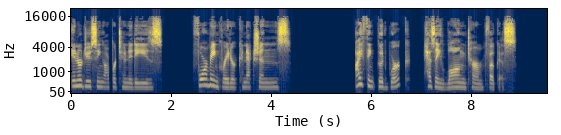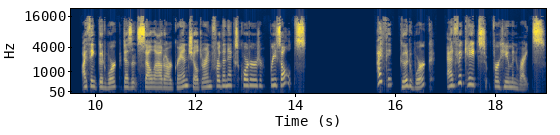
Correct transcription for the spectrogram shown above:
introducing opportunities, forming greater connections. I think good work has a long term focus. I think good work doesn't sell out our grandchildren for the next quarter results. I think good work advocates for human rights.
